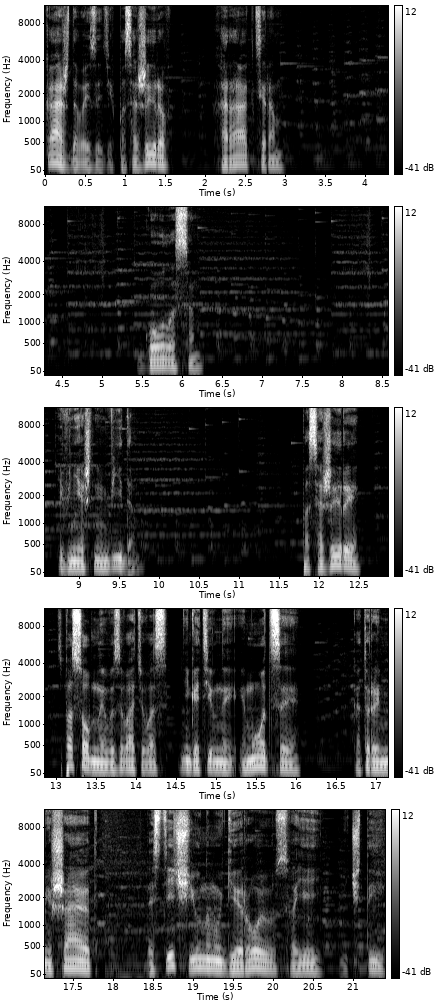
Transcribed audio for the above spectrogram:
каждого из этих пассажиров характером, голосом и внешним видом. Пассажиры, способные вызывать у вас негативные эмоции, которые мешают достичь юному герою своей мечты.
